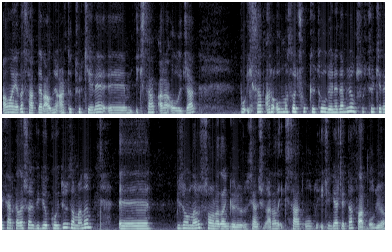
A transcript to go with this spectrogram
Almanya'da saatler alınıyor. Artık Türkiye ile 2 saat ara olacak. Bu 2 saat ara olmasa da çok kötü oluyor. Neden biliyor musunuz? Türkiye'deki arkadaşlar video koyduğu zamanı e, biz onları sonradan görüyoruz. Yani çünkü arada 2 saat olduğu için gerçekten fark oluyor.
